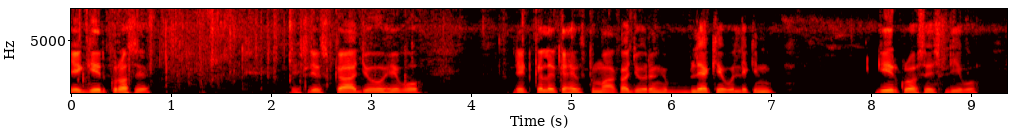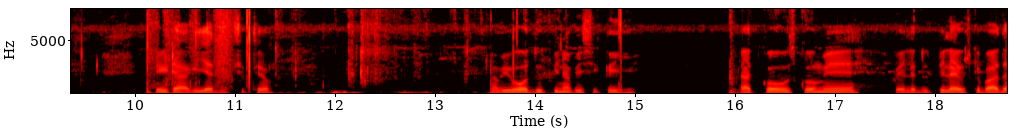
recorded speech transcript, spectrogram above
ये गिर क्रॉस है। इसलिए उसका जो है वो रेड कलर का है, उसकी माँ का जो रंग है ब्लैक है वो, लेकिन गियर क्रॉस है इसलिए वो हेट आ गई है, देख सकते हो अभी वो दूध पीना भी सीख गई है। रात को उसको मैं पहले दूध पिलाया, उसके बाद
